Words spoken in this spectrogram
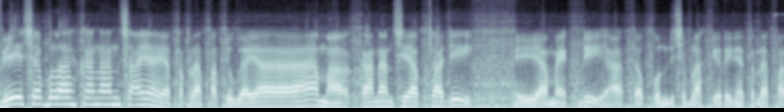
di sebelah kanan saya ya terdapat juga ya makanan siap saji. Iya McD ataupun di sebelah kirinya terdapat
